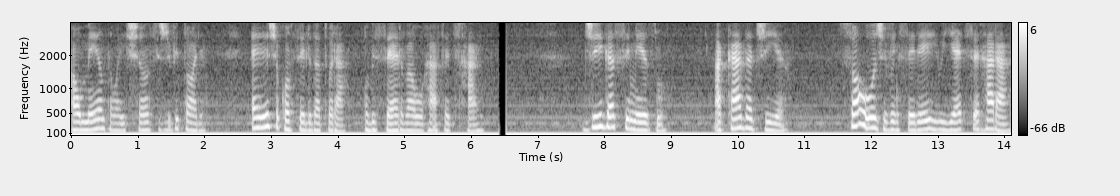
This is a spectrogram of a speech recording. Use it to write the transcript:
aumentam as chances de vitória. É este o conselho da Torá, observa o Hafetz Haim. Diga a si mesmo, a cada dia, só hoje vencerei o Yetzer Hará,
